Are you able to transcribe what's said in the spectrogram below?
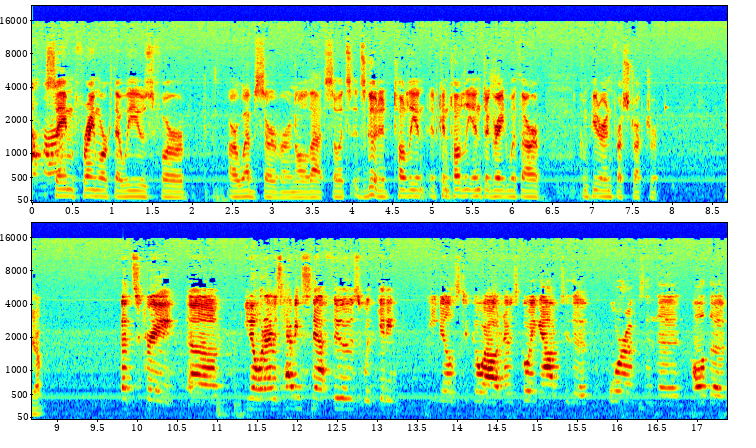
Uh-huh. same framework that we use for our web server and all that. So it's it's good. It totally it can totally integrate with our computer infrastructure. Yep. That's great. Um, you know, when I was having snafus with getting emails to go out, and I was going out to the forums and the all the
